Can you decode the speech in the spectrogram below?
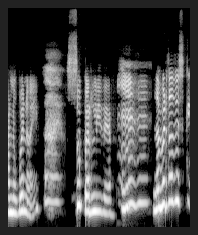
Ah, no, bueno, ¿eh? Super líder. La verdad es que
